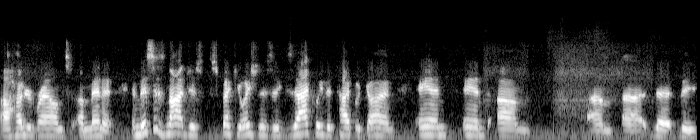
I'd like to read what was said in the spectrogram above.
a hundred rounds a minute? And this is not just speculation; this is exactly the type of gun and and um, um, uh, the the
